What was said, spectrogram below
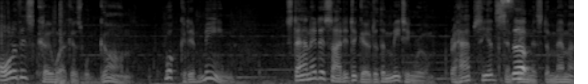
All of his co-workers were gone. What could it mean? Stanley decided to go to the meeting room. Perhaps he had simply So. missed a memo.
